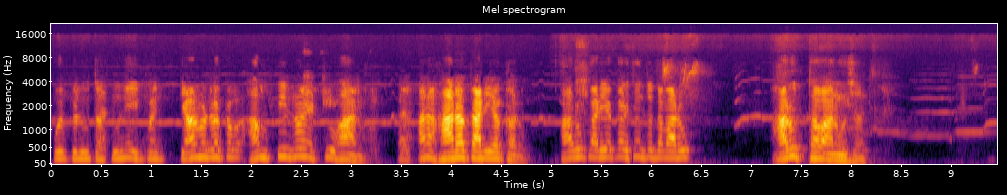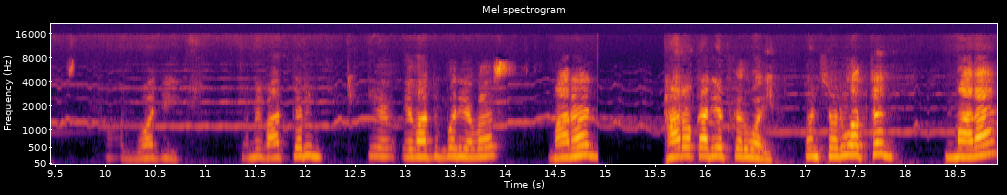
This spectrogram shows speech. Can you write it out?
કોઈ પેલું થતું નહીં પણ કહેવાનો મતલબ કે હમતી રહો એટલું સારું અને સારા કાર્ય કરો. સારું કાર્ય કરશો ને તો તમારું સારું જ થવાનું છે. બુઆજી તમે વાત કરી એ- એ વાત ઉપર હવે મારા સારો કાર્ય જ કરવો હોય. પણ શરૂઆત છે ને મારા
